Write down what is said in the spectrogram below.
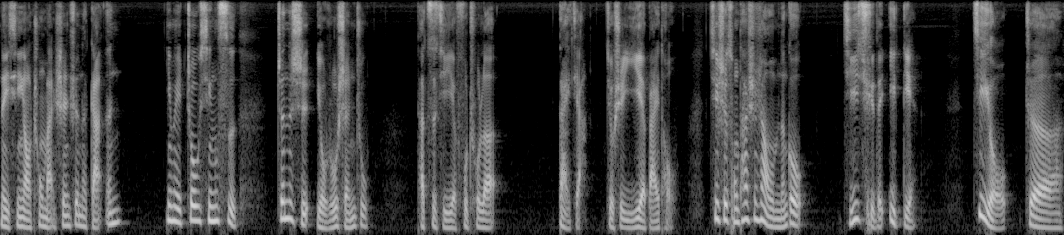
内心要充满深深的感恩，因为周兴嗣真的是有如神助，他自己也付出了代价，就是一夜白头。其实从他身上，我们能够汲取的一点，既有这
